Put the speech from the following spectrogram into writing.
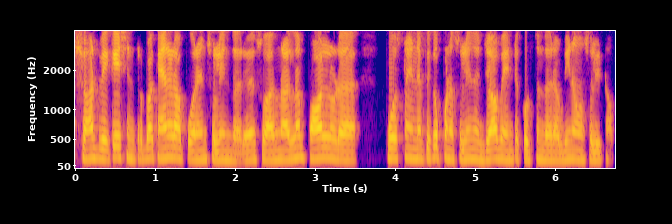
ஷார்ட் வெக்கேஷன் ட்ரிப்பாக கனடா போறேன்னு சொல்லியிருந்தாரு. ஸோ அதனால தான் பாலோட போஸ்ட்லாம் என்ன பிக்கப் பண்ண சொல்லி அந்த ஜாப் என்கிட்ட கொடுத்துருந்தாரு அப்படின்னு அவன் சொல்லிட்டான்.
